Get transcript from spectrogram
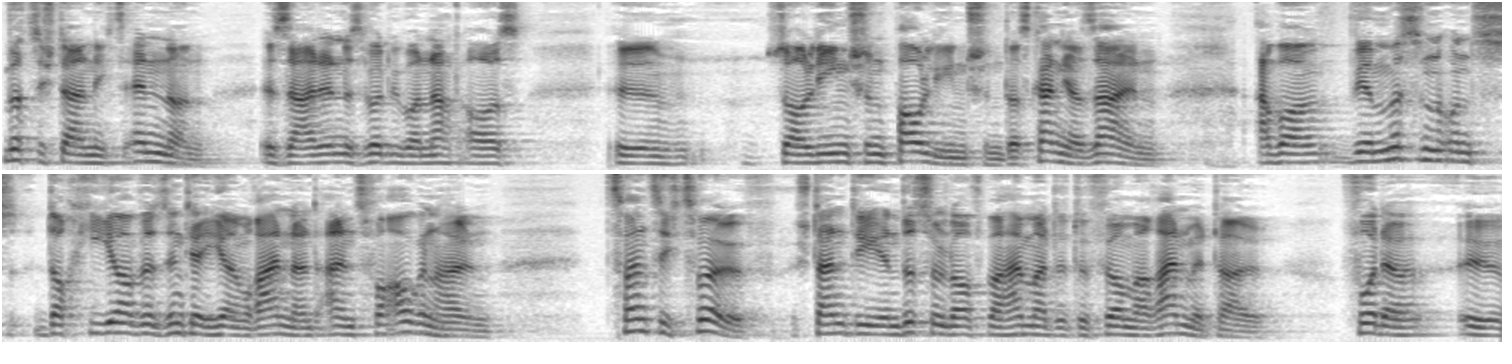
wird sich da nichts ändern. Es sei denn, es wird über Nacht aus äh, Saulinchen, Paulinchen. Das kann ja sein. Aber wir müssen uns doch hier, wir sind ja hier im Rheinland, eins vor Augen halten. 2012 stand die in Düsseldorf beheimatete Firma Rheinmetall vor der äh,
